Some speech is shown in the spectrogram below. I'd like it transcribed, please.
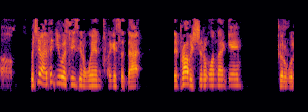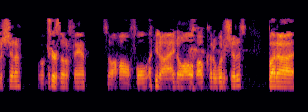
Um, but yeah, I think USC is going to win. Like I said, that they probably should have won that game. Coulda, woulda, shoulda. I'm a Minnesota sure. fan, so I'm all full. You know, I know all about coulda, woulda, shouldas. But uh,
